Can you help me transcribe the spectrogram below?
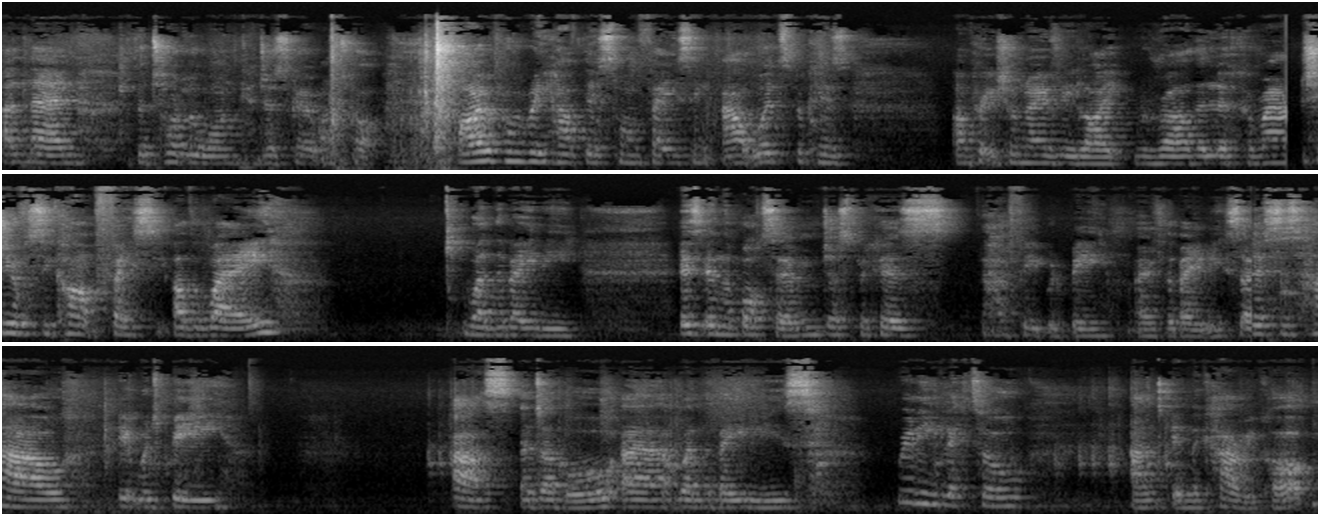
And then the toddler one can just go on top. I would probably have this one facing outwards because I'm pretty sure Novi like would rather look around. She obviously can't face the other way when the baby is in the bottom just because her feet would be over the baby. So this is how it would be as a double uh, when the baby's really little and in the carry cot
